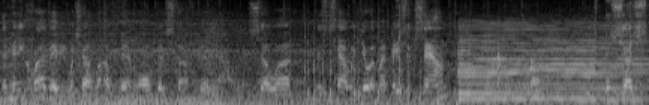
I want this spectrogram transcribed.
the Mini Crybaby, which I love, man. All good stuff, man. So uh, this is how we do it. My basic sound is just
